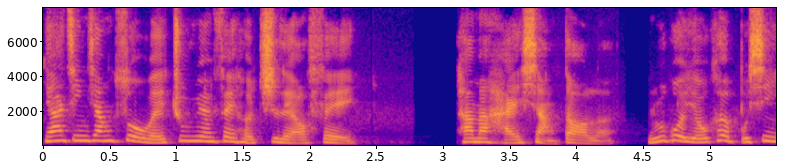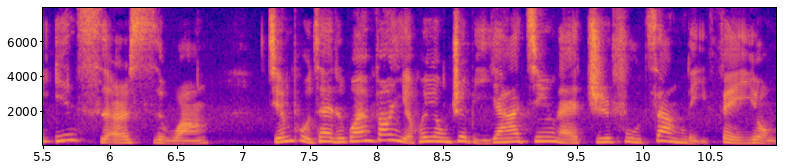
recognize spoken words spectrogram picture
押金将作为住院费和治疗费。他们还想到了，如果游客不幸因此而死亡。柬埔寨的官方也会用这笔押金来支付葬礼费用，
